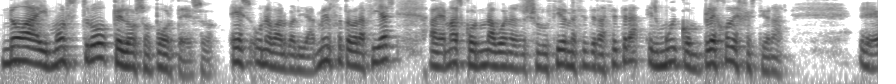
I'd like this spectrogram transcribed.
No hay monstruo que lo soporte eso. Es una barbaridad. Mil fotografías, además con una buena resolución, etcétera, etcétera, es muy complejo de gestionar. Eh,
